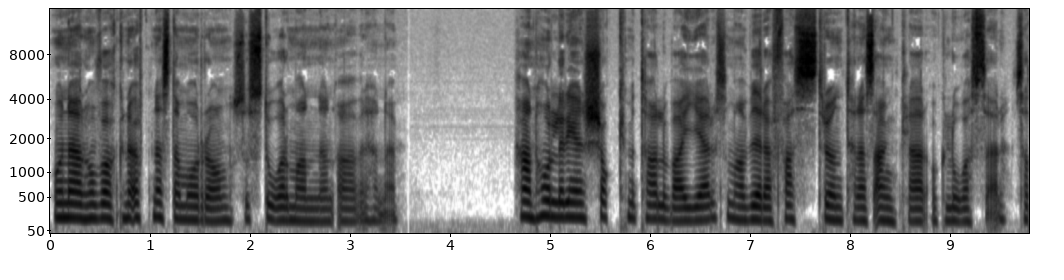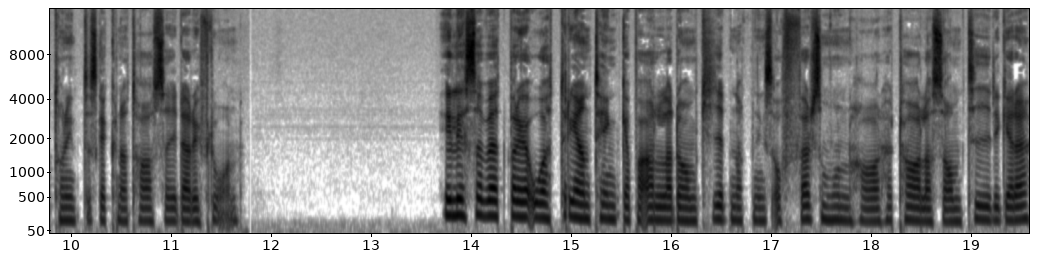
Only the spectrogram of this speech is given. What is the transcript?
och när hon vaknar upp nästa morgon så står mannen över henne. Han håller i en tjock metallvajer som han virar fast runt hennes anklar och låser så att hon inte ska kunna ta sig därifrån. Elisabeth börjar återigen tänka på alla de kidnappningsoffer som hon har hört talas om tidigare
